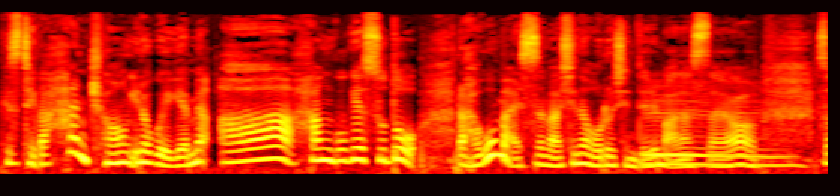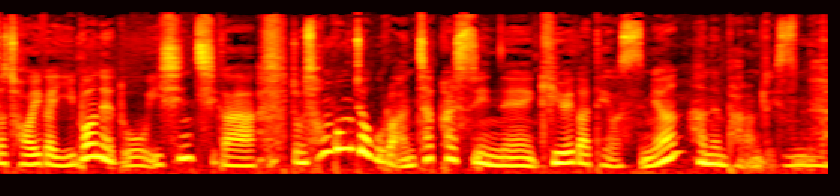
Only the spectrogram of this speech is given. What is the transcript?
그래서 제가 한청이라고 얘기하면 아 한국의 수도라고 말씀하시는 어르신들이 음. 많았어요. 그래서 저희가 이번에도 이 신치가 좀 성공적으로 안착할 수 있는 기회가 되었으면 하는 바람도 있습니다.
